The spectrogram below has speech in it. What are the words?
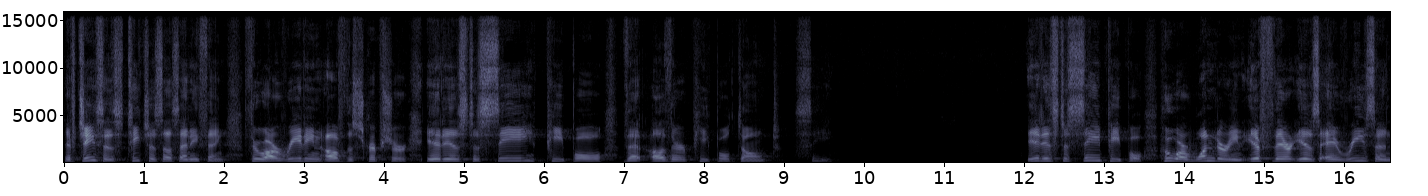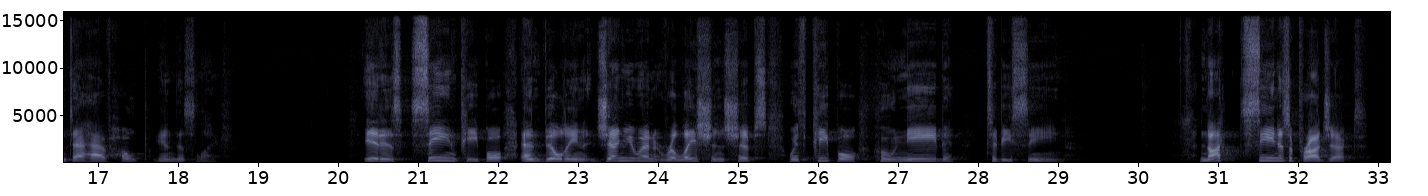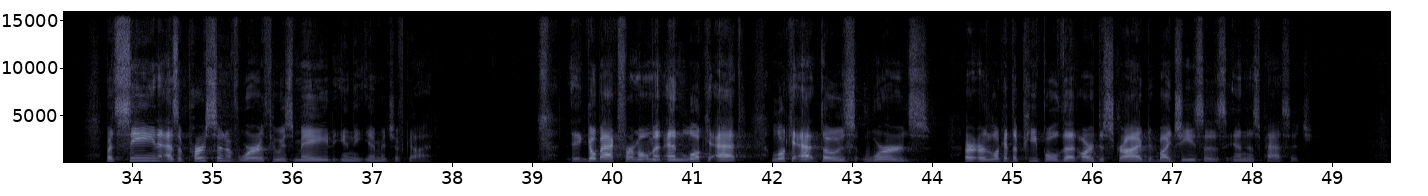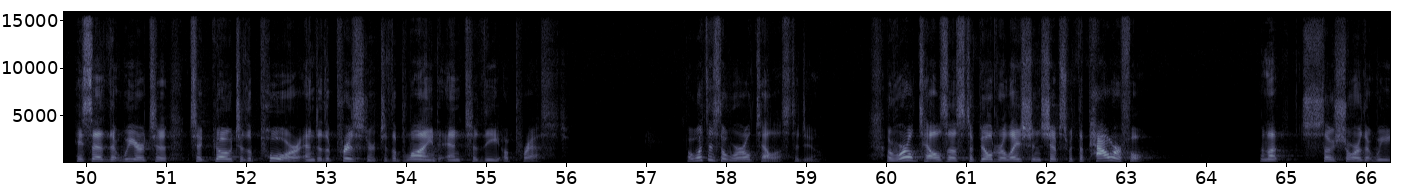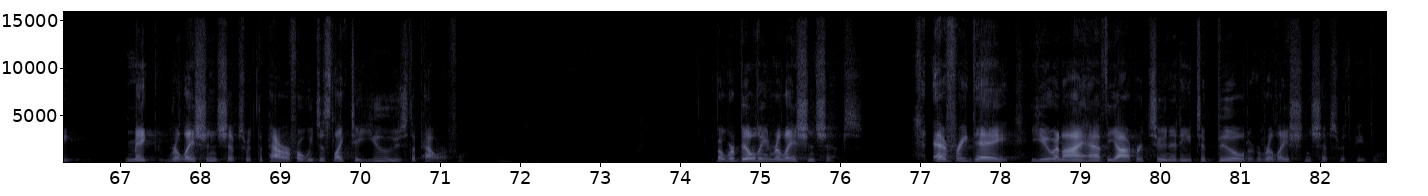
If Jesus teaches us anything through our reading of the scripture, it is to see people that other people don't see. It is to see people who are wondering if there is a reason to have hope in this life. It is seeing people and building genuine relationships with people who need to be seen. Not seen as a project, but seen as a person of worth who is made in the image of God. Go back for a moment and look at, look at those words, or, or look at the people that are described by Jesus in this passage. He said that we are to, to go to the poor and to the prisoner, to the blind and to the oppressed. But what does the world tell us to do? The world tells us to build relationships with the powerful. I'm not so sure that we make relationships with the powerful, we just like to use the powerful. But we're building relationships. Every day, you and I have the opportunity to build relationships with people.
